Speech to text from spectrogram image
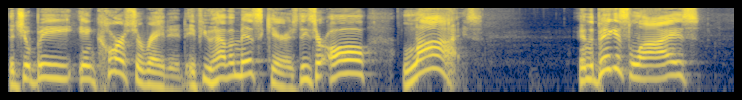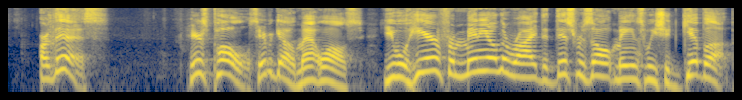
that you'll be incarcerated if you have a miscarriage. These are all lies. And the biggest lies are this. Here's polls. Here we go. Matt Walsh. You will hear from many on the right that this result means we should give up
